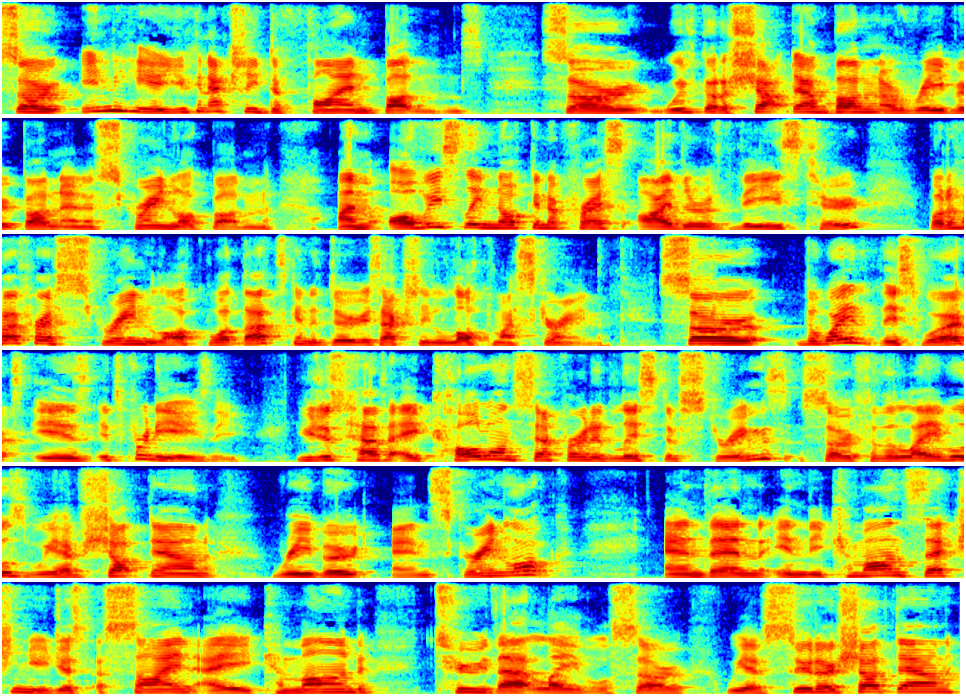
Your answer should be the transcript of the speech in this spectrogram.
So in here, you can actually define buttons. So we've got a shutdown button, a reboot button, and a screen lock button. I'm obviously not going to press either of these two, but if I press screen lock, what that's going to do is actually lock my screen. So the way that this works is it's pretty easy. You just have a colon separated list of strings. So for the labels, we have shutdown, reboot, and screen lock. And then in the command section, you just assign a command to that label. So we have sudo shutdown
